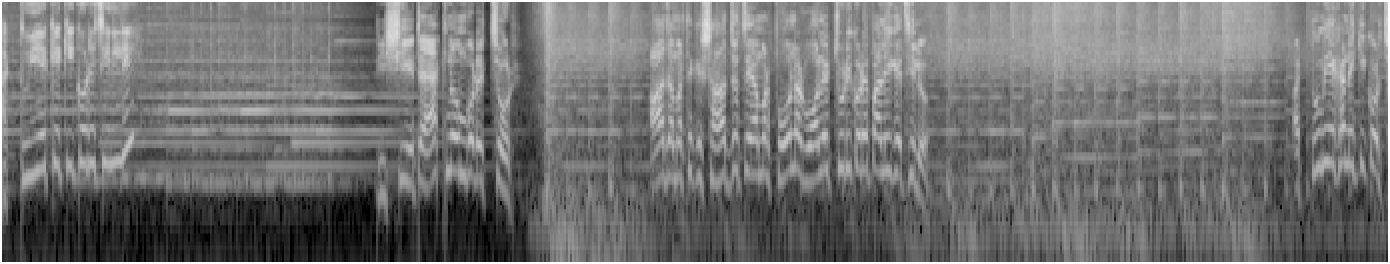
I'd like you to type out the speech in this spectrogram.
আর তুই একে কি করে চিনলি? পিসি এটা এক নম্বরের চোর। আজ আমার থেকে সাহায্য চেয়ে আমার ফোন আর ওয়ালেট চুরি করে পালিয়ে গেছিল। আর তুমি এখানে কি করছ?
